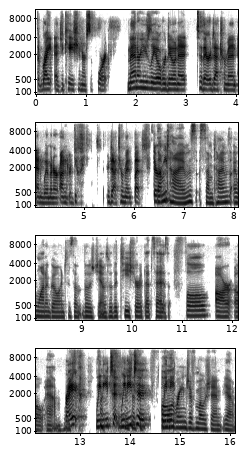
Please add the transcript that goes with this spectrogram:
the right education or support. Men are usually overdoing it to their detriment and women are underdoing it to their detriment. But there are even- Sometimes, sometimes I want to go into some those gyms with a T-shirt that says "full ROM." right. We need to, we need to, we need range of motion. Yeah.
